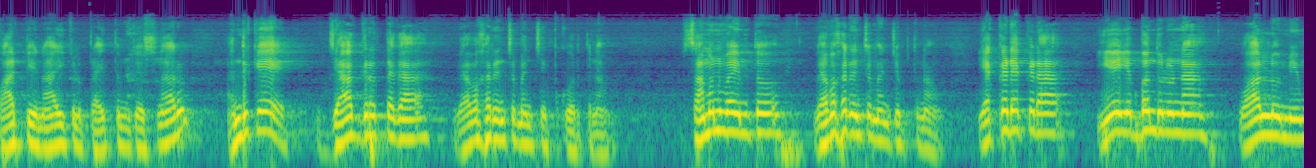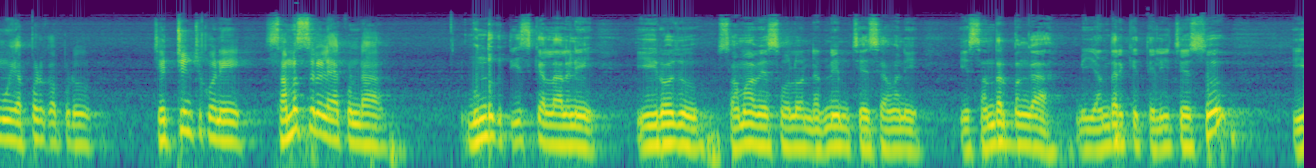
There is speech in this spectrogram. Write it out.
పార్టీ నాయకులు ప్రయత్నం చేస్తున్నారు. అందుకే జాగ్రత్తగా వ్యవహరించమని చెప్పి కోరుతున్నాం. సమన్వయంతో వ్యవహరించమని చెప్తున్నాం. ఎక్కడెక్కడ ఏ ఇబ్బందులున్నా వాళ్ళు మేము ఎప్పటికప్పుడు చర్చించుకొని సమస్యలు లేకుండా ముందుకు తీసుకెళ్ళాలని ఈరోజు సమావేశంలో నిర్ణయం చేశామని ఈ సందర్భంగా మీ అందరికీ తెలియచేస్తూ ఈ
